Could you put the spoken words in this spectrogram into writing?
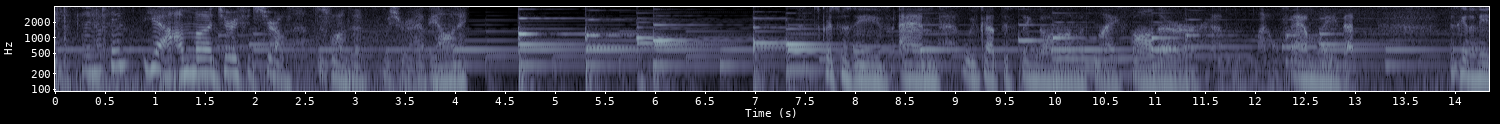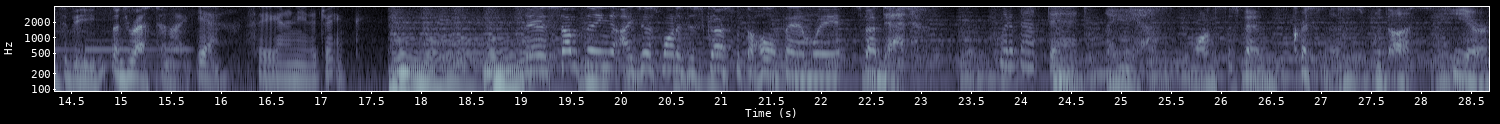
Hi, can I help you? Yeah, I'm uh, Jerry Fitzgerald. Just wanted to wish her a happy holiday. It's Christmas Eve, and we've got this thing going on with my father and my whole family that is going to need to be addressed tonight. Yeah, so you're gonna need a drink. There's something I just want to discuss with the whole family. It's about Dad. What about Dad? He uh, wants to spend Christmas with us here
